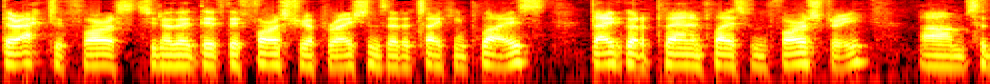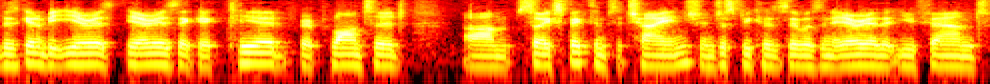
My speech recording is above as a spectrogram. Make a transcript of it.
they're active forests. You know, they're, they're, forestry operations that are taking place. They've got a plan in place from the forestry. Um, so there's going to be areas areas that get cleared, replanted. Um, so expect them to change. And just because there was an area that you found,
